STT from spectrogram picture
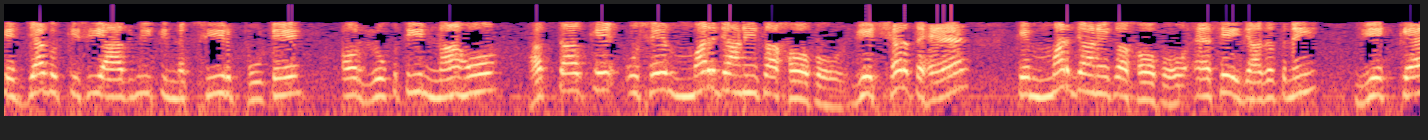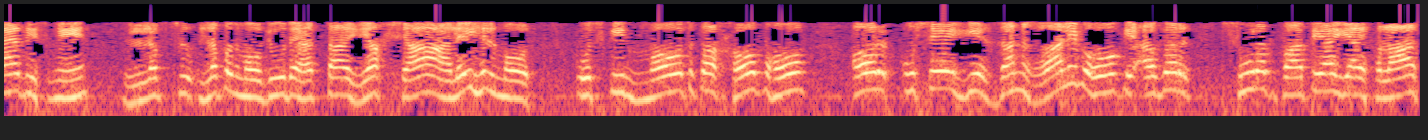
کہ جب کسی آدمی کی نقصیر پھوٹے اور رکتی نہ ہو، حتیٰ کہ اسے مر جانے کا خوف ہو۔ یہ شرط ہے کہ مر جانے کا خوف ہو، ایسے اجازت نہیں۔ یہ قید اس میں لفظ موجود ہے، حتیٰ یک شاہ علیہ الموت۔ اس کی موت کا خوف ہو اور اسے یہ زن غالب ہو کہ اگر سورت فاتحہ یا اخلاص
